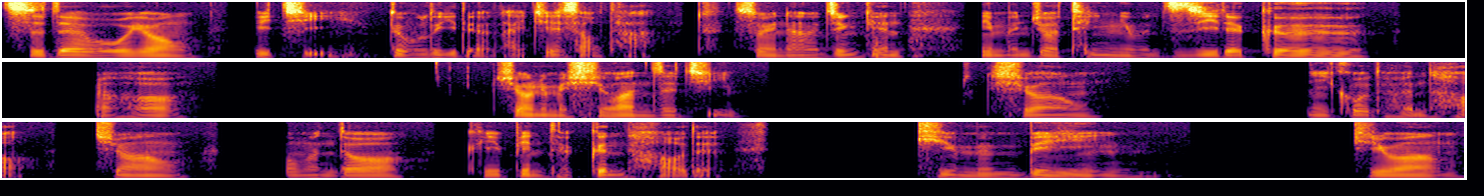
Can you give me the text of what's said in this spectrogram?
值得我用一集独立的来介绍他。所以呢，今天你们就听你们自己的歌，然后希望你们喜欢这集。希望你过得很好，希望我们都可以变得更好的 human being。希望，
